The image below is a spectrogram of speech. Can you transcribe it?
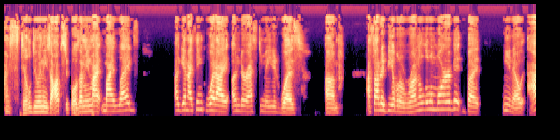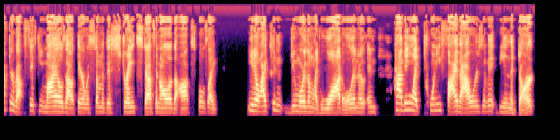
I'm still doing these obstacles. I mean, my, my legs, again, I think what I underestimated was um, I thought I'd be able to run a little more of it, but you know, after about 50 miles out there with some of this strength stuff and all of the obstacles, like, you know, I couldn't do more than like waddle and, uh, and having like 25 hours of it be in the dark,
